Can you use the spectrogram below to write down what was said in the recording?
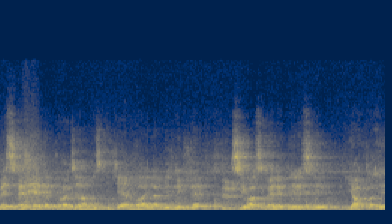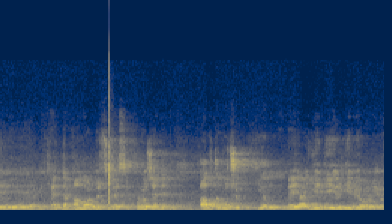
ve seneye de kuracağımız iki enva ile birlikte Sivas Belediyesi yakla, e, kendi amorti süresi projenin 6,5 yıl veya 7 yıl gibi oluyor.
